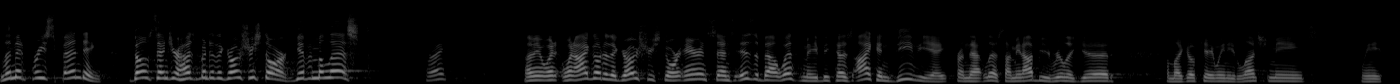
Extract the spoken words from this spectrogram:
limit free spending. Don't send your husband to the grocery store, give him a list, right? I mean, when, when I go to the grocery store, Aaron sends Isabel with me because I can deviate from that list. I mean, I'd be really good. I'm like, okay, we need lunch meat, we need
